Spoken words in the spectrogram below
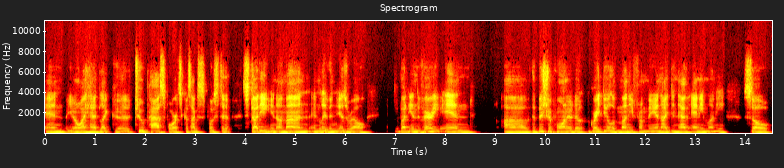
and, you know, I had like uh, two passports because I was supposed to study in Amman and live in Israel. But in the very end, uh, the bishop wanted a great deal of money from me, and I didn't have any money. So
